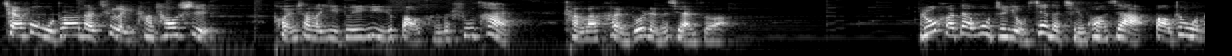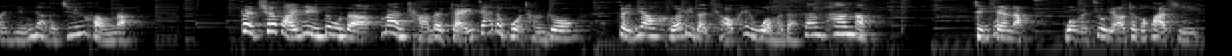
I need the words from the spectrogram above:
全副武装的去了一趟超市，囤上了一堆易于保存的蔬菜，成了很多人的选择。如何在物质有限的情况下保证我们营养的均衡呢？在缺乏运动的漫长的宅家的过程中，怎样合理的调配我们的三餐呢？今天呢，我们就聊这个话题。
